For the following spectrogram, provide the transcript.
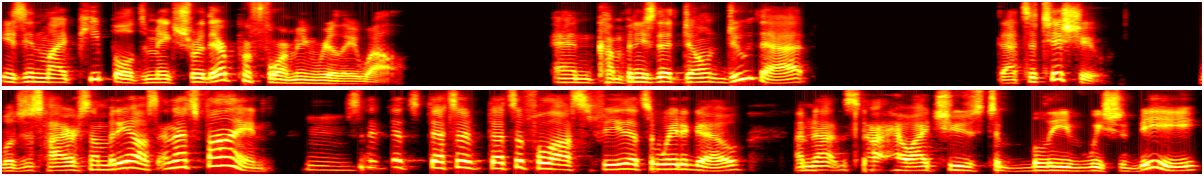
is in my people to make sure they're performing really well. And companies that don't do that, that's a tissue. We'll just hire somebody else, and that's fine. Hmm. So that's that's a that's a philosophy. That's a way to go. I'm not. It's not how I choose to believe we should be,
